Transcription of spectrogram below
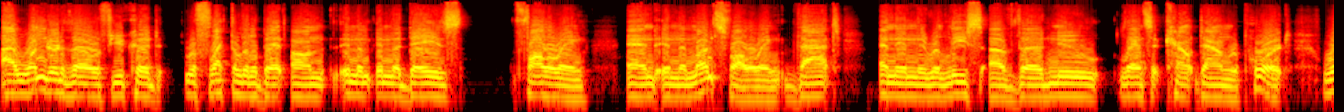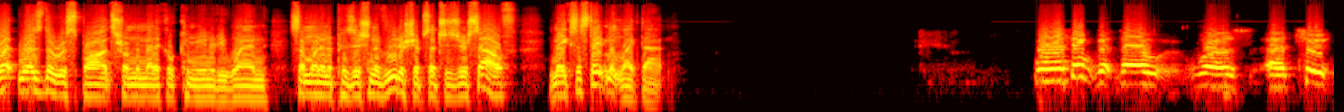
I wonder though if you could reflect a little bit on in the in the days following and in the months following that and in the release of the new Lancet Countdown report, what was the response from the medical community when someone in a position of leadership, such as yourself, makes a statement like that? Well, I think that there was uh, two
